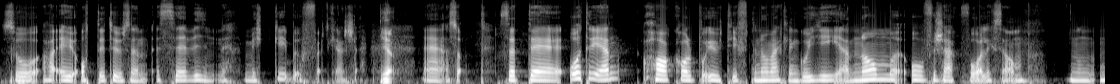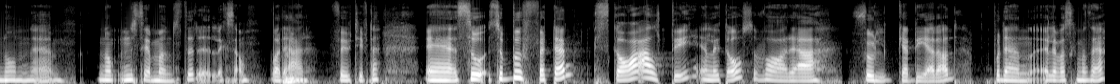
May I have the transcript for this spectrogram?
så har- är ju 80 000 svin mycket i buffert kanske. Ja. Eh, så så att, eh, återigen, ha koll på utgifterna och verkligen gå igenom och försök få liksom någon, någon, någon jag mönster i liksom, vad det Mm. är för utgifter. Eh, så, så bufferten ska alltid, enligt oss, vara fullgarderad på den, eller vad ska man säga?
